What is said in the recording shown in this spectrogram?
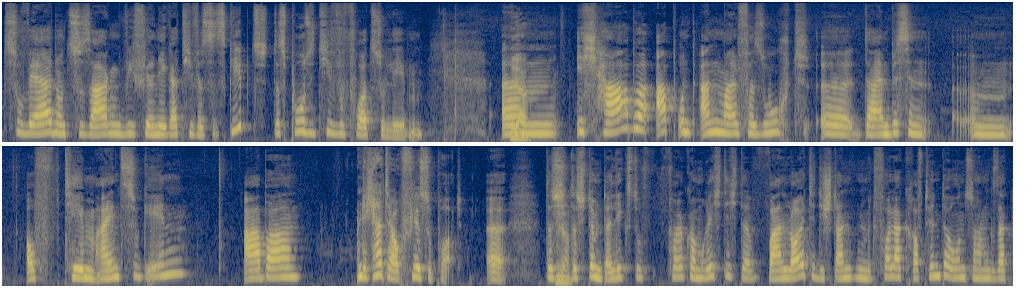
zu werden und zu sagen, wie viel Negatives es gibt, das Positive vorzuleben. Ähm, ja. Ich habe ab und an mal versucht, äh, da ein bisschen ähm, auf Themen einzugehen, aber und ich hatte auch viel Support. Äh, das, ja. das stimmt, da liegst du vollkommen richtig. Da waren Leute, die standen mit voller Kraft hinter uns und haben gesagt,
